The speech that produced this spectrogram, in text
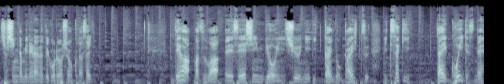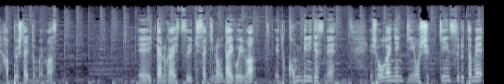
写真が見れないのでご了承ください。では、まずは、えー精神病院週に1回の外出、行き先第5位ですね、発表したいと思います。え1回の外出、行き先の第5位は、えっ、と、コンビニですね。障害年金を出金するため、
